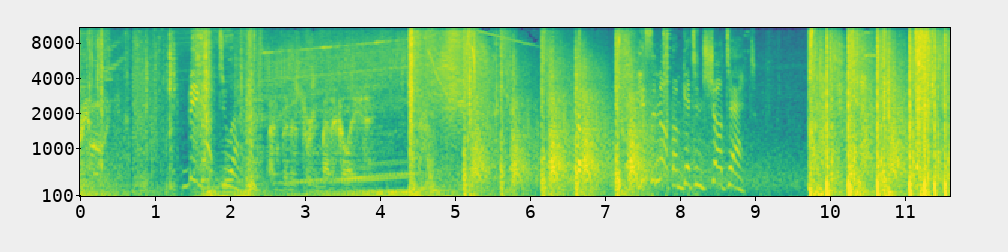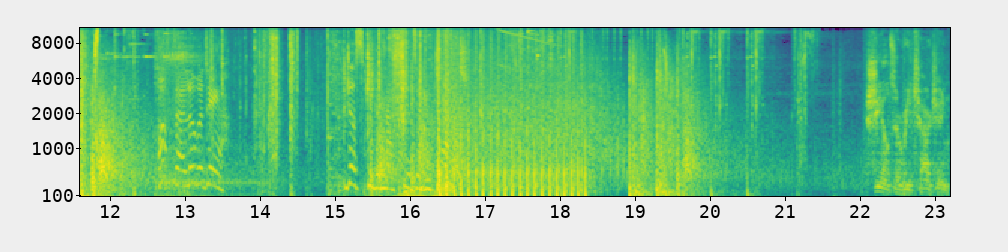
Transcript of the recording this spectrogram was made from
Reloading. Big up to her. Administering medical aid. Listen up, I'm getting shot at. Hostile over there. Just giving my shields a recharge. Shields are recharging.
